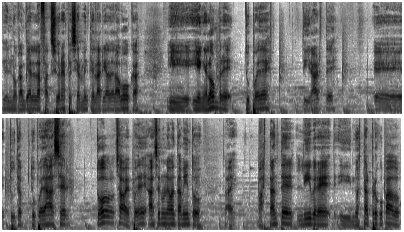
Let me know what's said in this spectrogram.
en no cambiarle las facciones, especialmente el área de la boca. Y, y en el hombre, tú puedes tirarte, eh, tú, te- tú puedes hacer todo, ¿sabes? Puedes hacer un levantamiento, ¿sabes? Bastante libre y no estar preocupado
